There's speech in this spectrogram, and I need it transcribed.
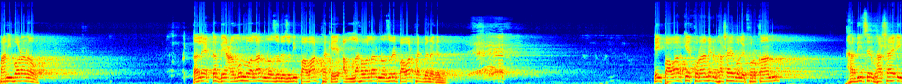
পানি পড়ানো তাহলে একটা বে আমলওয়ালার নজরে যদি পাওয়ার থাকে, আল্লাহওয়ালার নজরে পাওয়ার থাকবে না কেন? এই পাওয়ারকে কোরআনের ভাষায় বলে ফোরকান, হাদিসের ভাষায় এই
